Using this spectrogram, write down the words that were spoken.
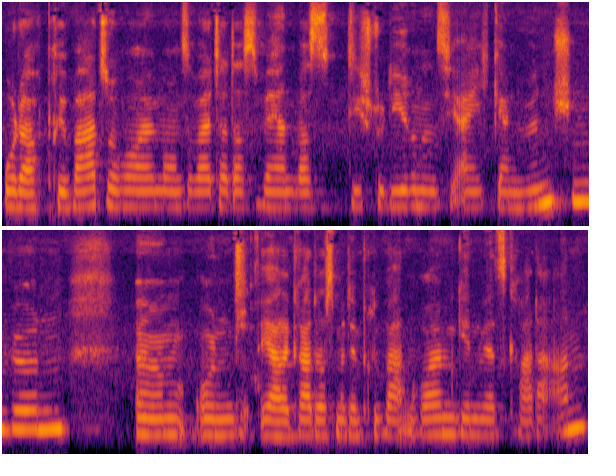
oder auch private Räume und so weiter, das wären, was die Studierenden sich eigentlich gern wünschen würden. Ähm, und ja, gerade das mit den privaten Räumen gehen wir jetzt gerade an.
